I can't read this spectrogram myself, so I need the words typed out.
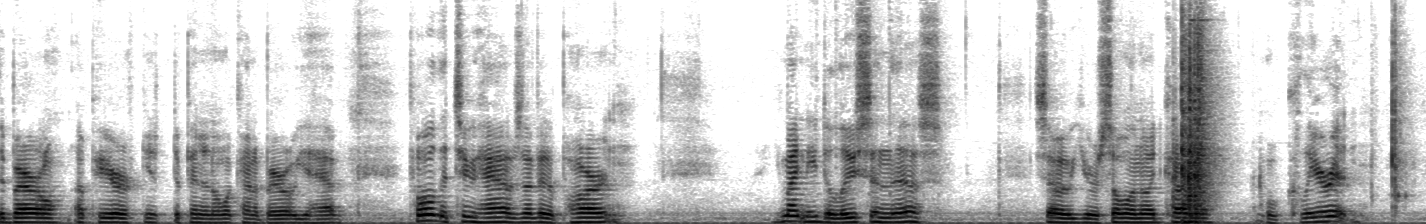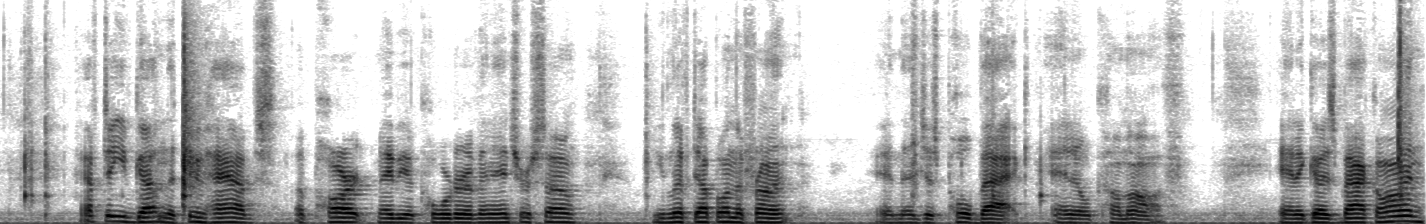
the barrel up here, depending on what kind of barrel you have. Pull the two halves of it apart. You might need to loosen this so your solenoid cover will clear it. After you've gotten the two halves apart, maybe a quarter of an inch or so, you lift up on the front and then just pull back and it'll come off. And it goes back on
